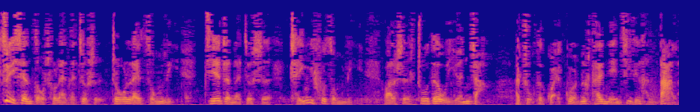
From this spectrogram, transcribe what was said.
最先走出来的就是周恩来总理，接着呢就是陈毅副总理，完了是朱德委员长，啊拄着拐棍，那时候他年纪已经很大了。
